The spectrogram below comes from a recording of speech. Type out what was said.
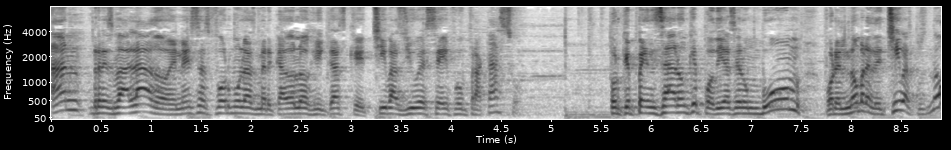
han resbalado en esas fórmulas mercadológicas que Chivas USA fue un fracaso. Porque pensaron que podía ser un boom por el nombre de Chivas. Pues no,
